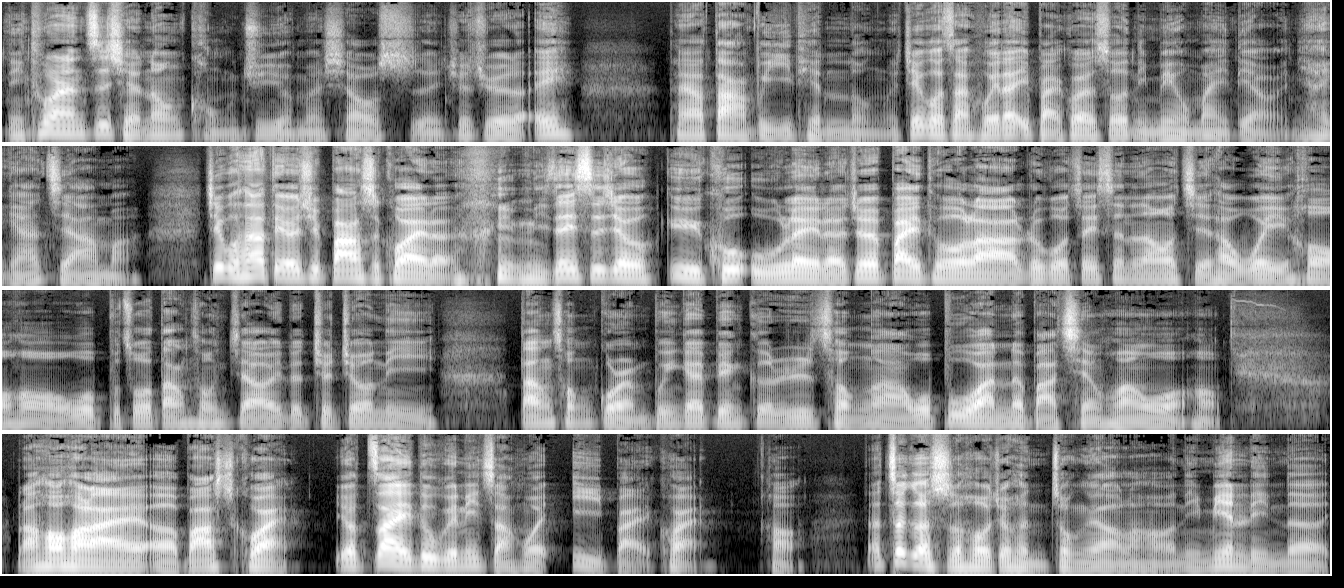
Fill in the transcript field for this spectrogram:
你突然之前那种恐惧有没有消失？你就觉得，哎，他要大飞天龙了。结果在回到一百块的时候，你没有卖掉，你还给他加码。结果他跌回去八十块了，你这次就欲哭无泪了，就是拜托啦。如果这次能让我解套，我以后吼我不做当冲交易的，求求你，当冲果然不应该变隔日冲啊！我不玩了，把钱还我哈。然后后来呃八十块又再度给你涨回一百块。那这个时候就很重要了哈，你面临的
